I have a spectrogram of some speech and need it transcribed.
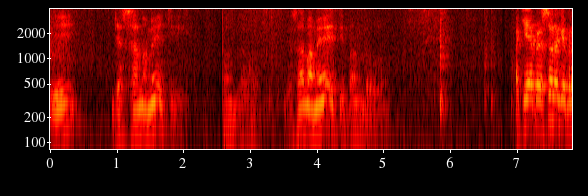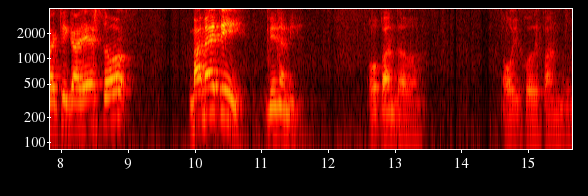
y Yasama Meti Pandava. Yasama Meti Pandava. Aquella persona que practica esto Mameti, viene a mí. Oh Pandava, oh hijo de Pandu.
